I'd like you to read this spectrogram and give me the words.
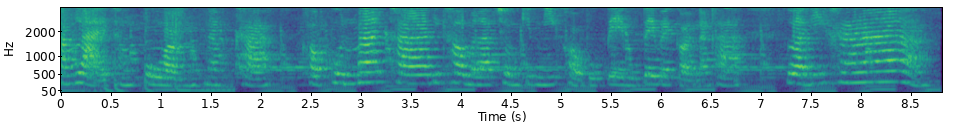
ทั้งหลายทั้งปวงนะคะ ขอบคุณมากค่ะที่เข้ามารับชมคลิปนี้ของปูเป้ปูเป้ไปก่อนนะคะ สวัสดีค่ะ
